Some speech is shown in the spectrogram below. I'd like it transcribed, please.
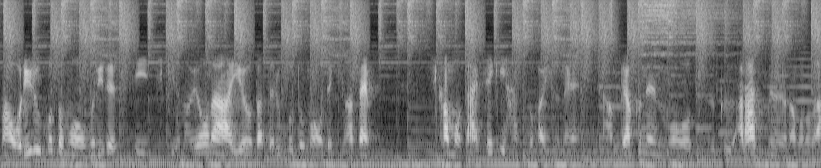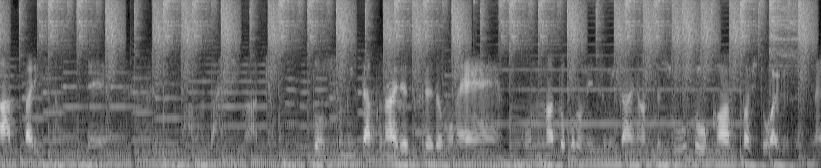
まあ、降りることも無理ですし地球のような家を建てることもできません。しかも大赤飯とかいうね何百年も続く嵐のようなものがあったりしますので、まあ、私はちょっと住みたくないですけれどもねこんなところに住みたいなんて相当変わった人がいるんですね。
